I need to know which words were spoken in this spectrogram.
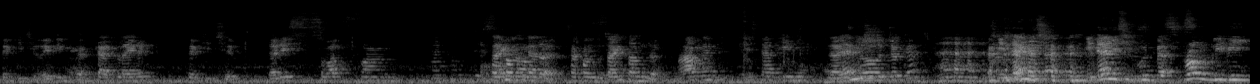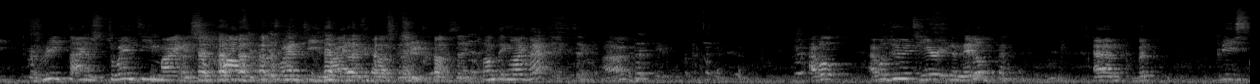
52. If you ca- calculate it, 52. That is 52. 52. How many is that in Danish? In Danish, in Danish it would be, probably be 3 times 20 minus half 20 minus plus 2. Something like that? Okay. I will, I will do it here in the middle. Um, but please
